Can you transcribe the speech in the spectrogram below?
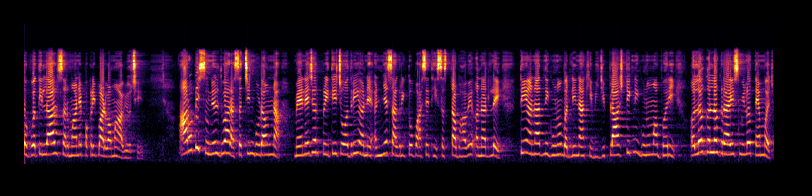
ભગવતીલાલ શર્માને પકડી પાડવામાં આવ્યો છે. આરોપી સુનિલ દ્વારા સચિન ગોડાઉનના મેનેજર પ્રીતિ ચૌધરી અને અન્ય સાગરિકો પાસેથી સસ્તા ભાવે અનાજ લઈ તે અનાજની ગુણો બદલી નાખી. બીજી પ્લાસ્ટિકની ગુણોમાં ભરી અલગ અલગ રાઈસ મિલો તેમજ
